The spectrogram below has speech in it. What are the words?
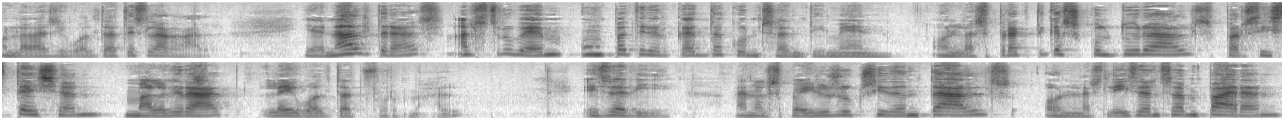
on la desigualtat és legal, i en altres els trobem un patriarcat de consentiment, on les pràctiques culturals persisteixen malgrat la igualtat formal. És a dir, en els països occidentals, on les lleis ens emparen,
